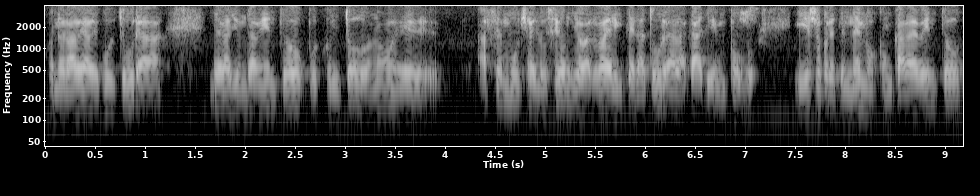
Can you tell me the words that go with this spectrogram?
con el área de cultura del ayuntamiento, pues con todo, ¿no? hace mucha ilusión llevar la literatura a la calle un poco. Y eso pretendemos con cada evento,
